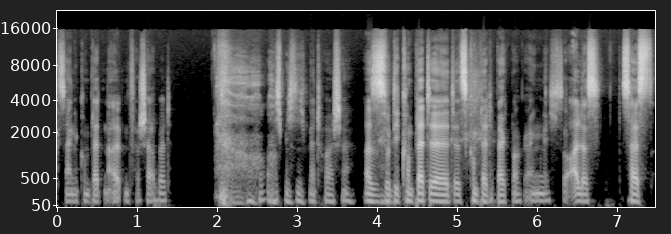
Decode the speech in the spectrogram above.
seine kompletten Alben verscherbelt. ich mich nicht mehr täusche. Also so die komplette, das komplette Backlog eigentlich, so alles. Das heißt,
